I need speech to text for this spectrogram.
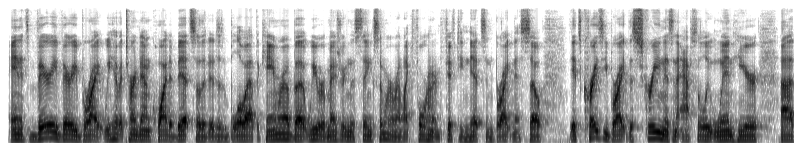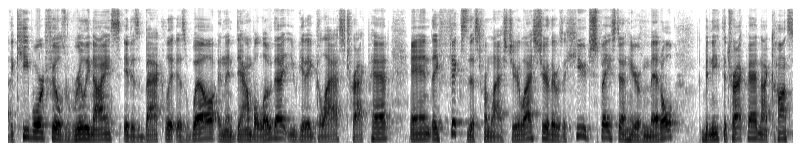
and it's very, very bright. We have it turned down quite a bit so that it doesn't blow out the camera, but we were measuring this thing somewhere around like 450 nits in brightness. So it's crazy bright. The screen is an absolute win here. Uh, the keyboard feels really nice. It is backlit as well. And then down below that, you get a glass trackpad. And they fixed this from last year. Last year, there was a huge space down here of metal beneath the trackpad and I constantly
